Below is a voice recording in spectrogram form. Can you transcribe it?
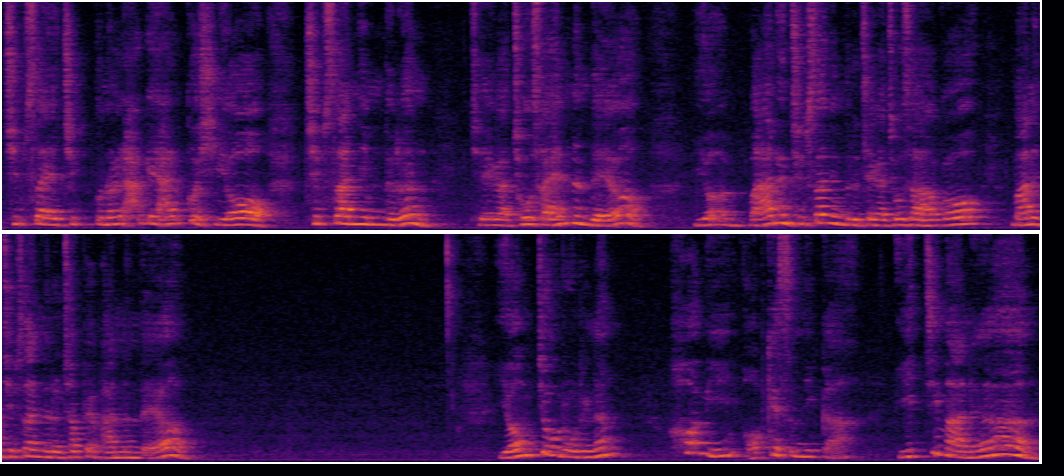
집사의 직분을 하게 할 것이요. 집사님들은 제가 조사했는데요. 여, 많은 집사님들을 제가 조사하고 많은 집사님들을 접해 봤는데요. 영적으로 우리는 험이 없겠습니까? 있지만은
